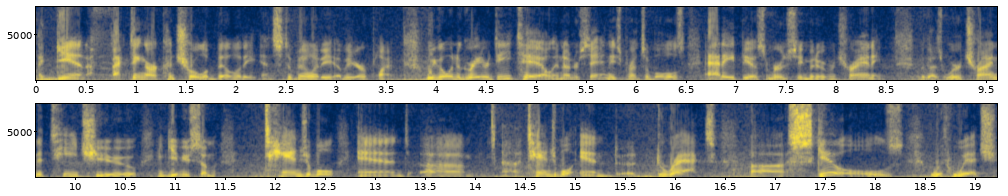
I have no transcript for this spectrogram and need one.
again affecting our controllability and stability of the airplane. We go into greater detail in understanding these principles at APS Emergency Maneuver Training because we're trying to teach you and give you some tangible and um, uh, tangible and uh, direct uh, skills with which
